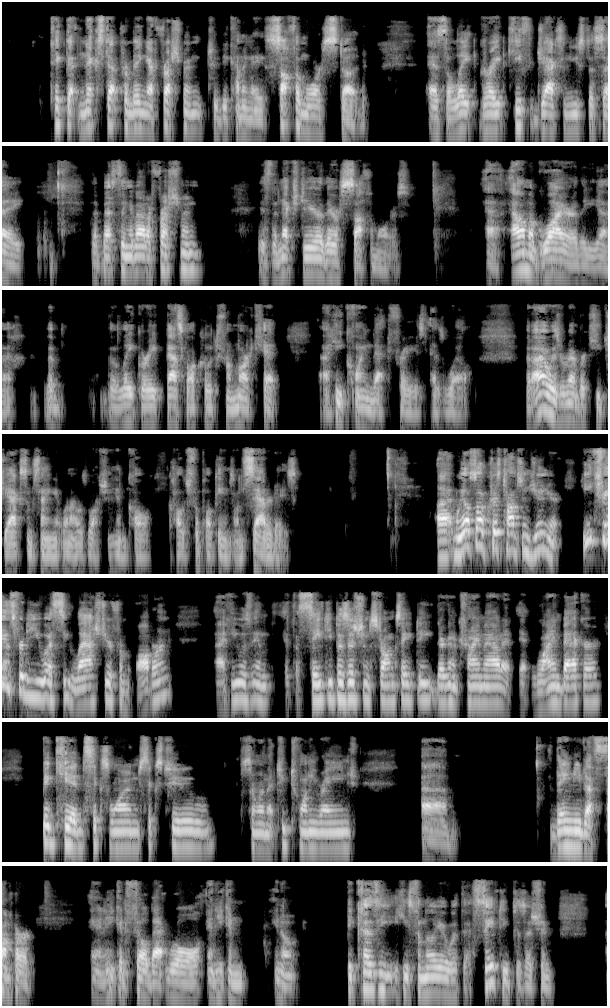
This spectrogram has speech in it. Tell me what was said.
take that next step from being a freshman to becoming a sophomore stud as the late great Keith Jackson used to say, the best thing about a freshman is the next year they're sophomores. Uh, Al McGuire, the, uh, the the late great basketball coach from Marquette, uh, he coined that phrase as well. But I always remember Keith Jackson saying it when I was watching him call college football games on Saturdays. Uh, we also have Chris Thompson Jr. He transferred to USC last year from Auburn, uh, he was in at the safety position, strong safety. They're going to try him out at, at linebacker. Big kid, 6'1, 6'2, somewhere in that 220 range. Um, they need a thumper, and he can fill that role. And he can, you know, because he, he's familiar with the safety position,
